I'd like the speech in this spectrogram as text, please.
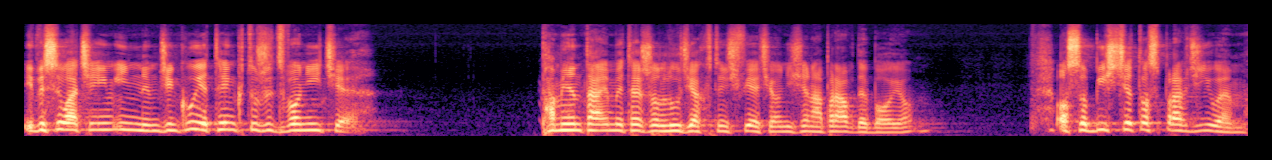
i wysyłacie im innym. Dziękuję tym, którzy dzwonicie. Pamiętajmy też o ludziach w tym świecie, oni się naprawdę boją. Osobiście to sprawdziłem,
